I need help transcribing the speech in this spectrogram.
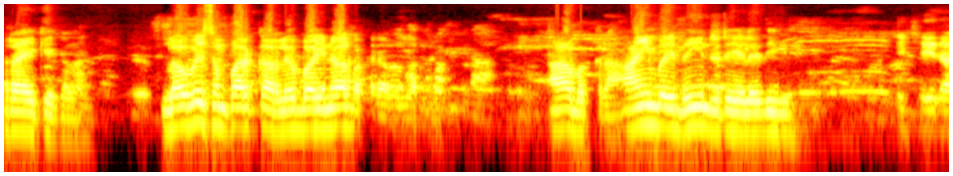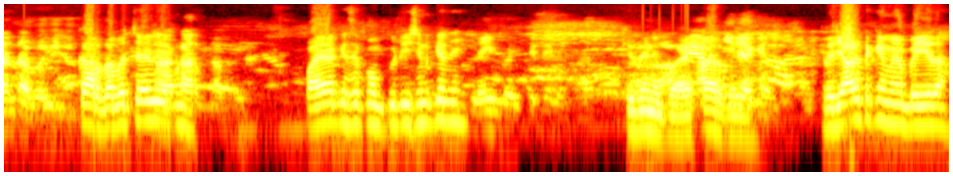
ਰਾਏ ਕੇ ਕਲਾ। ਲਓ ਬਾਈ ਸੰਪਰਕ ਕਰ ਲਿਓ ਬਾਈ ਨਾਲ। ਬੱਕਰਾ ਬਾਈ। ਆ ਬੱਕਰਾ ਆਈ ਬਾਈ ਦਈ ਡਿਟੇਲ ਇਹਦੀ ਵੀ। ਇਹ 6 ਦੰਦ ਆ ਬਾਈ ਘਰ ਦਾ ਬੱਚਾ ਵੀ ਆ ਆਪਣਾ? ਕਰਦਾ ਬਾਈ। ਪਾਇਆ ਕਿਸੇ ਕੰਪੀਟੀਸ਼ਨ ਕੇ ਨਹੀਂ? ਨਹੀਂ ਬਾਈ ਕਿਤੇ ਨਹੀਂ ਕਿਤੇ ਨਹੀਂ ਪਾਇਆ ਘਰ ਦੇ। ਰਿਜ਼ਲਟ ਕਿਵੇਂ ਬਈ ਇਹਦਾ?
